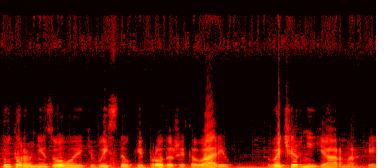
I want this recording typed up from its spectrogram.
тут організовують виставки продажі товарів, вечірні ярмарки.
